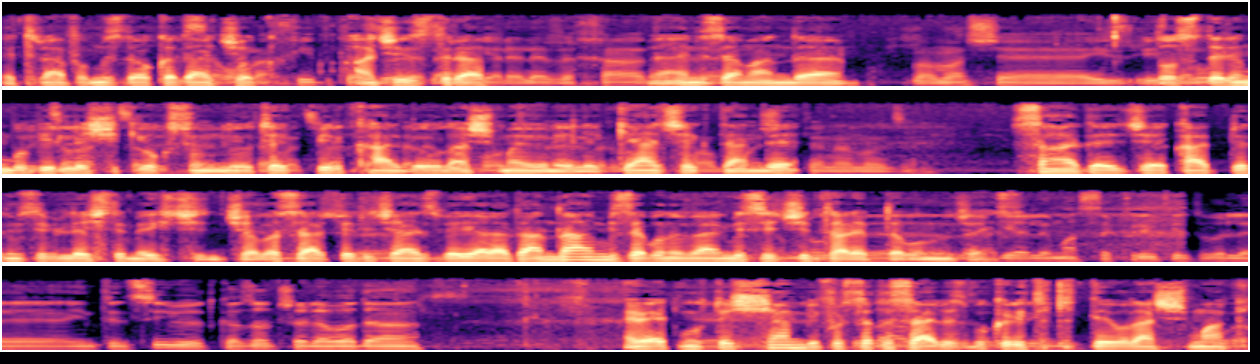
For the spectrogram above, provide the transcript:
etrafımızda o kadar çok acı ızdırap. ve aynı zamanda dostların bu birleşik yoksunluğu tek bir kalbe ulaşmaya yönelik. gerçekten de sadece kalplerimizi birleştirmek için çaba sarf edeceğiz ve Yaradan'dan bize bunu vermesi için talepte bulunacağız. Evet muhteşem bir fırsatı sahibiz bu kritik kitleye ulaşmak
